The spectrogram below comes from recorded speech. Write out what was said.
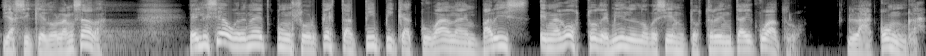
y así quedó lanzada. Eliseo Grenet con su orquesta típica cubana en París en agosto de 1934, La Conga.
